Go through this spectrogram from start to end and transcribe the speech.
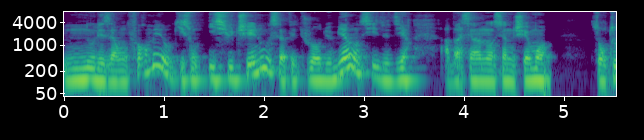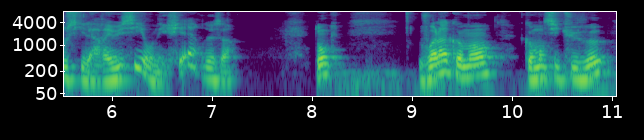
nous les avons formés ou qu'ils sont issus de chez nous. Ça fait toujours du bien aussi de dire ah bah c'est un ancien de chez moi. Surtout s'il a réussi, on est fier de ça. Donc voilà comment, comment si tu veux,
